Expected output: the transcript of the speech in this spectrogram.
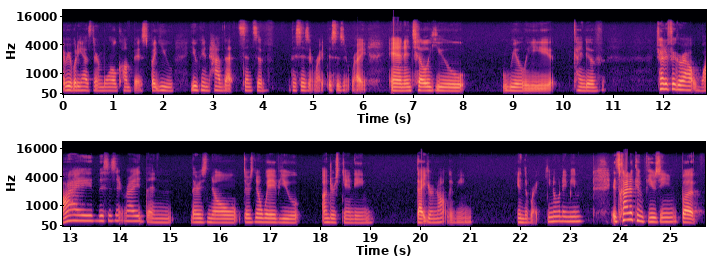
everybody has their moral compass, but you you can have that sense of this isn't right, this isn't right, and until you really kind of try to figure out why this isn't right, then there's no there's no way of you understanding that you're not living in the right. You know what I mean? It's kind of confusing, but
